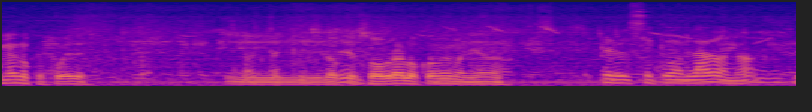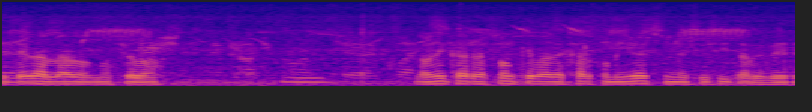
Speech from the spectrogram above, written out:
Come lo que puede. Y lo que sobra lo come mañana. Pero se queda al lado, ¿no? Se queda al lado, no se va. La única razón que va a dejar comida es si necesita beber.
